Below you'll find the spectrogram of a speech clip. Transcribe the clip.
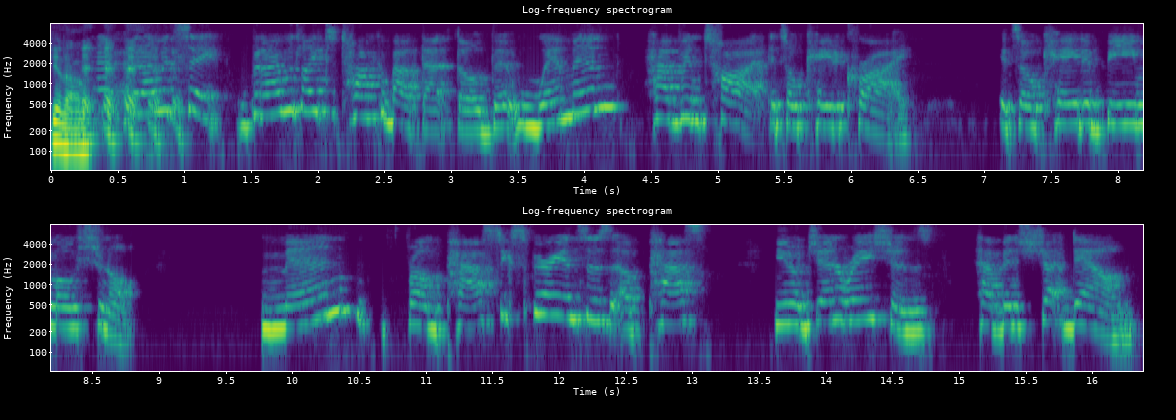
you know. but I would say, but I would like to talk about that though, that women have been taught it's okay to cry. It's okay to be emotional. Men from past experiences of past, you know, generations have been shut down.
